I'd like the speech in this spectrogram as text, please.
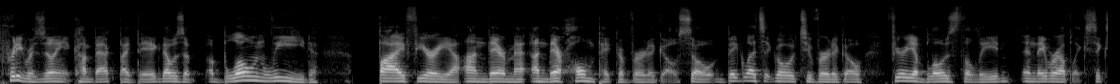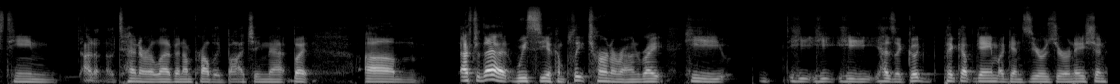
pretty resilient comeback by Big. That was a, a blown lead by Furia on their ma- on their home pick of Vertigo. So Big lets it go to Vertigo. Furia blows the lead, and they were up like 16, I don't know, 10 or 11. I'm probably botching that, but um, after that we see a complete turnaround. Right? He he he he has a good pickup game against Zero Zero Nation.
